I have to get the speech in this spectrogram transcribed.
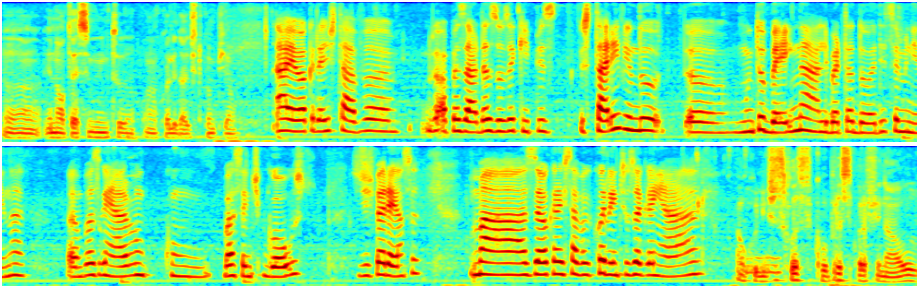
uh, enaltece muito a qualidade do campeão. Ah, eu acreditava, apesar das duas equipes estarem vindo uh, muito bem na Libertadores feminina, ambas ganharam com bastante gols de diferença, mas eu acreditava que o Corinthians ia ganhar Ah, o Corinthians classificou pra, pra final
